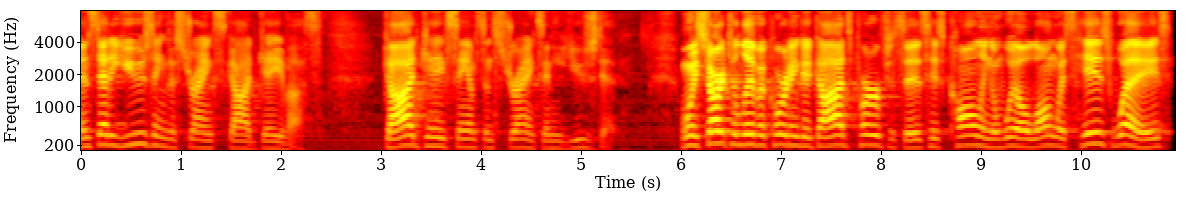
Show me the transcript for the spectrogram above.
instead of using the strengths God gave us. God gave Samson strengths, and he used it. When we start to live according to God's purposes, his calling and will, along with his ways,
